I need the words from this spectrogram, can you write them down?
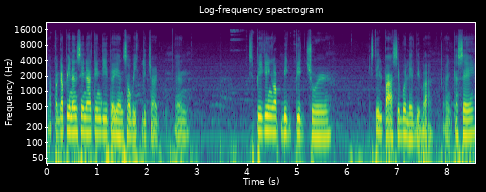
kapag pinansin natin dito yan sa weekly chart. And, speaking of big picture, still possible eh, di ba? Kasi,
